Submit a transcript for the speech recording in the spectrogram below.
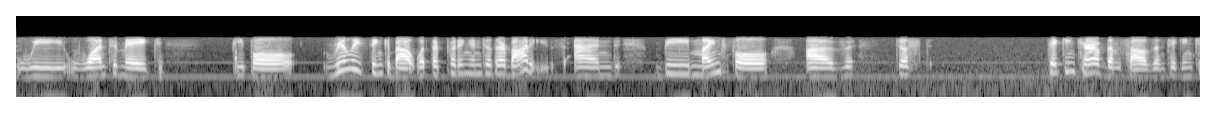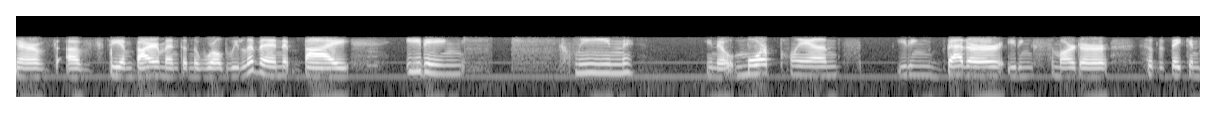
we want to make people really think about what they're putting into their bodies and be mindful of just taking care of themselves and taking care of, of the environment and the world we live in by eating clean, you know, more plants, eating better, eating smarter, so that they can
